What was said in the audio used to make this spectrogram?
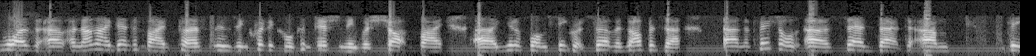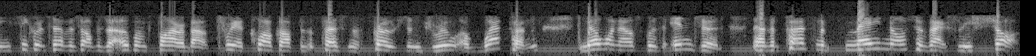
was uh, an unidentified person who's in critical condition. He was shot by a uniformed Secret Service officer. An official uh, said that. Um, the Secret Service officer opened fire about 3 o'clock after the person approached and drew a weapon. No one else was injured. Now, the person may not have actually shot,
